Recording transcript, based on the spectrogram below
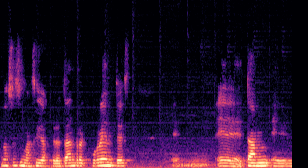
no sé si masivas, pero tan recurrentes, eh, tan... eh,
